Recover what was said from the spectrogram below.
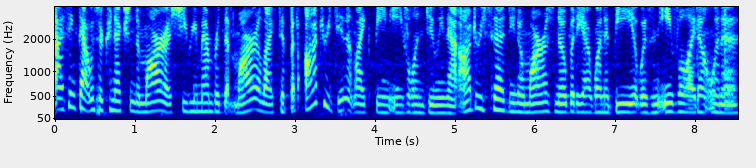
I think that was her connection to Mara. She remembered that Mara liked it, but Audrey didn't like being evil and doing that. Audrey said, you know, Mara's nobody I want to be. It was an evil I don't want to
